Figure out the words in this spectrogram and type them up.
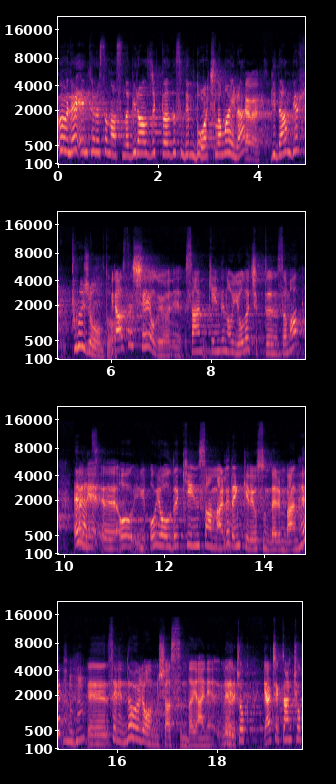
öyle enteresan aslında birazcık da nasıl diyeyim doğaçlamayla Evet. giden bir proje oldu. Biraz da şey oluyor hani sen kendin o yola çıktığın zaman Evet. hani e, o o yoldaki insanlarla denk geliyorsun derim ben hep. E, senin de öyle olmuş aslında yani ve Evet. çok gerçekten çok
